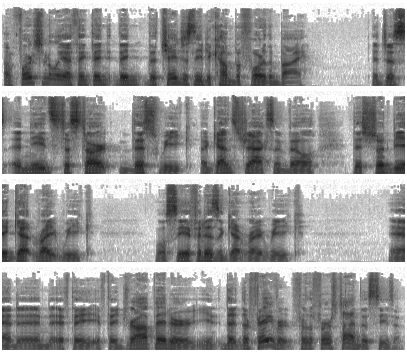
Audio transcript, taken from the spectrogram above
unfortunately, I think they, they the changes need to come before the bye. It just it needs to start this week against Jacksonville. This should be a get right week. We'll see if it is a get right week, and and if they if they drop it or you they're favored for the first time this season,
